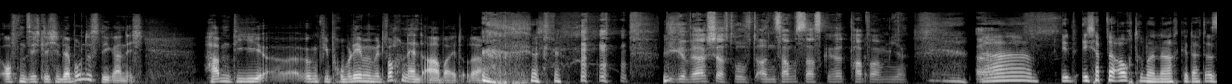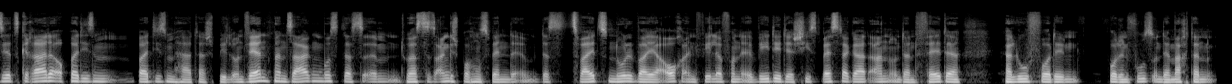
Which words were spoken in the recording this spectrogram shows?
offensichtlich in der Bundesliga nicht haben die äh, irgendwie Probleme mit Wochenendarbeit, oder? die Gewerkschaft ruft an, samstags gehört Papa mir. Ah, ich, ich habe da auch drüber nachgedacht, also jetzt gerade auch bei diesem, bei diesem Hertha-Spiel. Und während man sagen muss, dass, ähm, du hast es angesprochen, Sven, äh, das 2 zu 0 war ja auch ein Fehler von Elvedi, der schießt Westergaard an und dann fällt der Kalu vor den, vor den Fuß und der macht dann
